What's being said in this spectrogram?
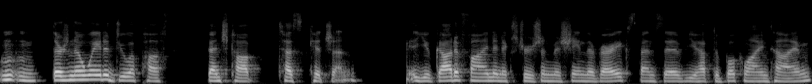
Mm-mm, there's no way to do a puff benchtop test kitchen. You've got to find an extrusion machine. They're very expensive. You have to book line time.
